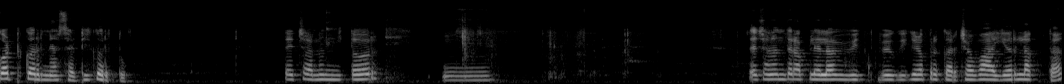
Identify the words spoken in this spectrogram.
कट करण्यासाठी करतो. त्याच्यानंतर त्याच्यानंतर आपल्याला विविध वेगवेगळ्या प्रकारच्या वायर लागतात.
